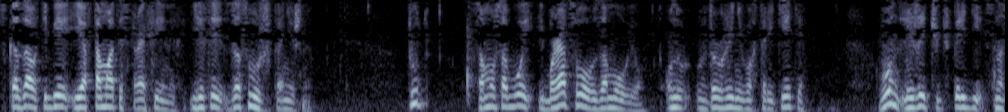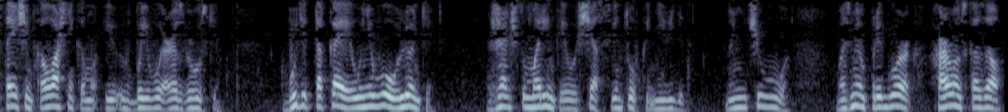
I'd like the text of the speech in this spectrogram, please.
сказал тебе и автоматы с трофейных, если заслужишь, конечно. Тут, само собой, и брат слово замолвил, он в дружине в авторитете. Вон лежит чуть впереди, с настоящим калашником и в боевой разгрузке. Будет такая и у него, у Леньки. Жаль, что Маринка его сейчас с винтовкой не видит. Но ничего, возьмем пригорок. Харон сказал,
